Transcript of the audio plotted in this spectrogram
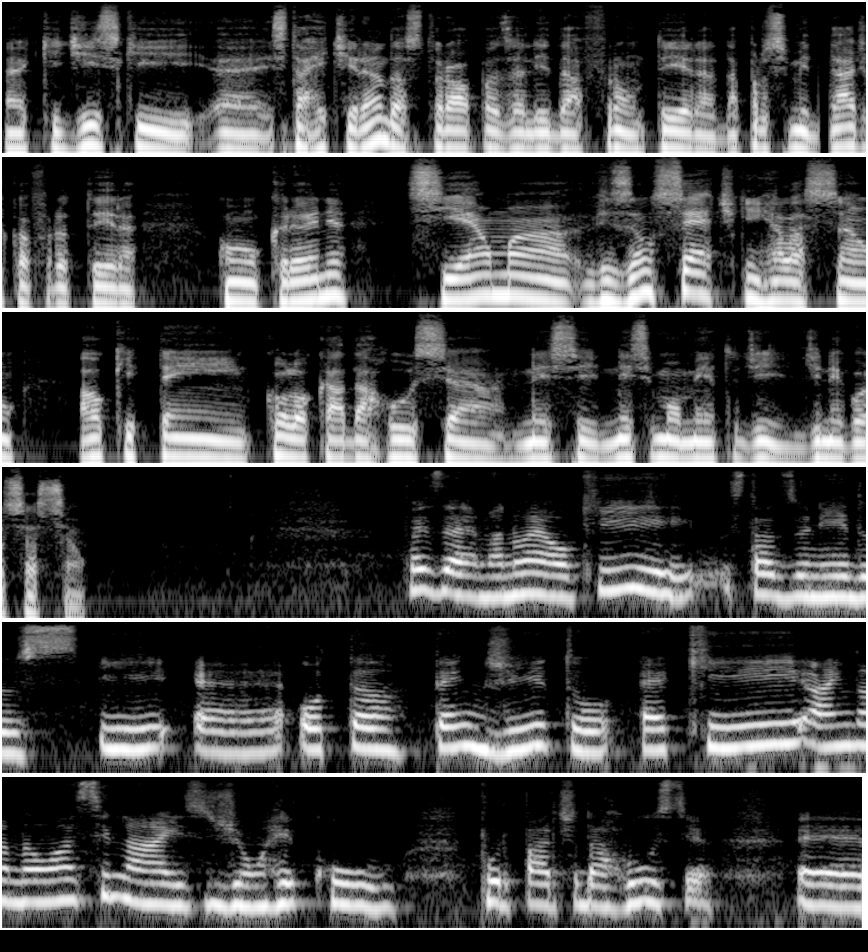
eh, que diz que eh, está retirando as tropas ali da fronteira, da proximidade com a fronteira com a Ucrânia, se é uma visão cética em relação ao que tem colocado a Rússia nesse, nesse momento de, de negociação. Pois é, Manuel, o que Estados Unidos e é, OTAN têm dito é que ainda não há sinais de um recuo por parte da Rússia. É,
